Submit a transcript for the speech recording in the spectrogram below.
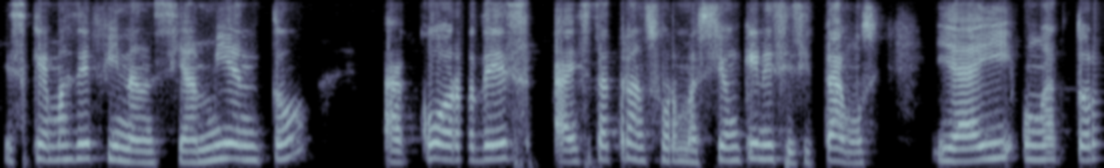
esquemas de financiamiento acordes a esta transformación que necesitamos. Y hay un actor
